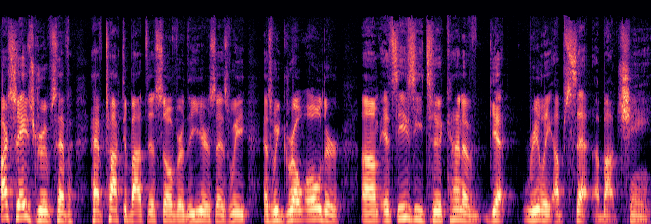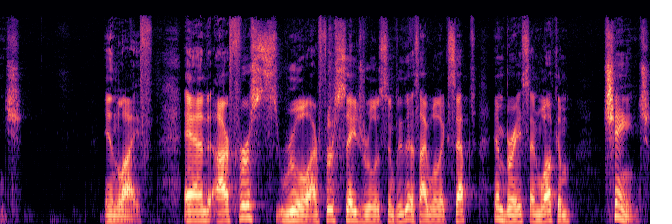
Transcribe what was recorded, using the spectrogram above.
Our sage groups have, have talked about this over the years as we, as we grow older. Um, it's easy to kind of get really upset about change in life. And our first rule, our first sage rule is simply this I will accept, embrace, and welcome change.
